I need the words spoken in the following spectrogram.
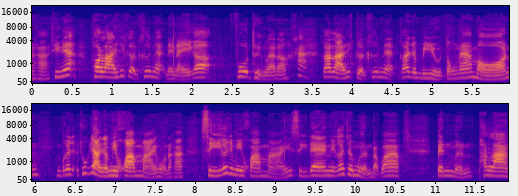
นะคะ ทีเนี้ยพอลายที่เกิดขึ้นเนี่ยไหนๆก็พูดถึงแล้วเนาะค่ะ ก็ลายที่เกิดขึ้นเนี่ยก็จะมีอยู่ตรงหน้าหมอนมันก็จะทุกอย่างจะมีความหมายหมดนะคะ สีก็จะมีความหมายสีแดงเนี่ยก็จะเหมือนแบบว่าเป็นเหมือนพลัง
